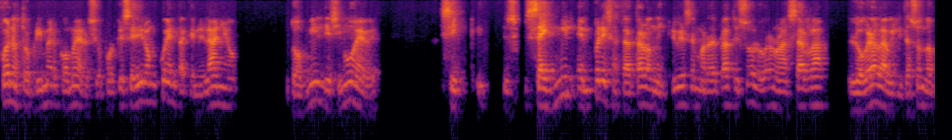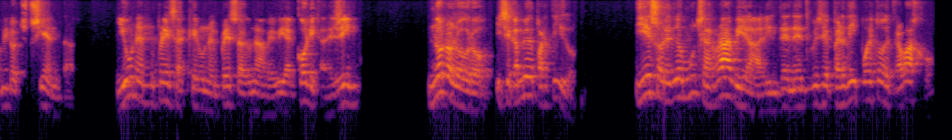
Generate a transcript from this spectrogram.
fue nuestro primer comercio, porque se dieron cuenta que en el año 2019 6.000 empresas trataron de inscribirse en Mar del Plata y solo lograron hacerla, lograr la habilitación 2.800. Y una empresa, que era una empresa de una bebida alcohólica, de gin, no lo logró y se cambió de partido. Y eso le dio mucha rabia al intendente. Dice, perdí puesto de trabajo.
